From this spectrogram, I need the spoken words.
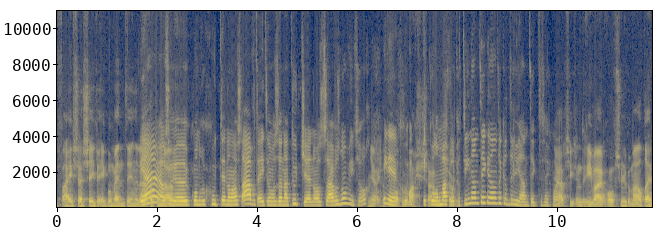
vijf, zes, zeven eetmomenten inderdaad Ja, als er, eh, kon er ook goed. En dan was het avondeten, dan was daarna toetje. En dan was het s'avonds nog iets, hoor. Ja, ik, Ik, denk, dat ik, kon er makkelijker tien aan tikken dan dat ik er drie aan tikte, zeg maar. Ja, precies. En drie waren gewoon fatsoenlijke maaltijden.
